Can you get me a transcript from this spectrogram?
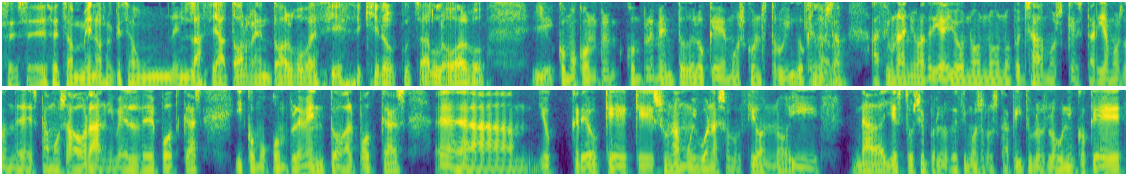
se, se- se echan menos, aunque sea un enlace a torrent o algo para decir quiero escucharlo o algo. Y Sí, como comple- complemento de lo que hemos construido, que nos Claro. ha- hace un año Adrián y yo no, no, no pensábamos que estaríamos donde estamos ahora a nivel de podcast y como complemento al podcast eh, yo creo que, que es una muy buena solución, ¿no? Y nada, y esto siempre lo decimos en los capítulos, lo único que,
